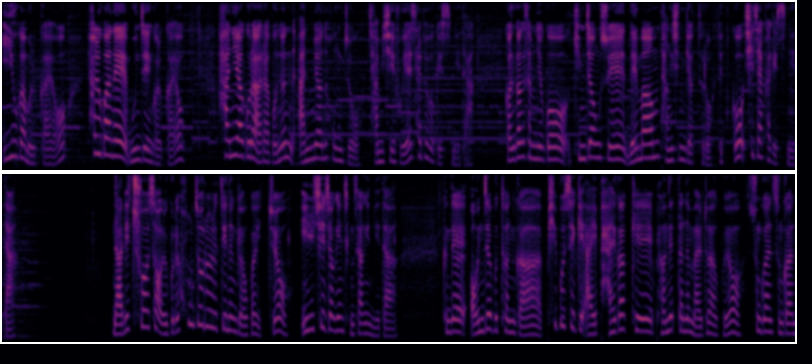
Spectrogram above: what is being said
이유가 뭘까요? 혈관의 문제인 걸까요? 한의학으로 알아보는 안면 홍조 잠시 후에 살펴보겠습니다. 건강 365 김정수의 내 마음 당신 곁으로 듣고 시작하겠습니다. 날이 추워서 얼굴에 홍조를 띠는 경우가 있죠. 일시적인 증상입니다. 근데 언제부턴가 피부색이 아예 발갛게 변했다는 말도 하고요. 순간순간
